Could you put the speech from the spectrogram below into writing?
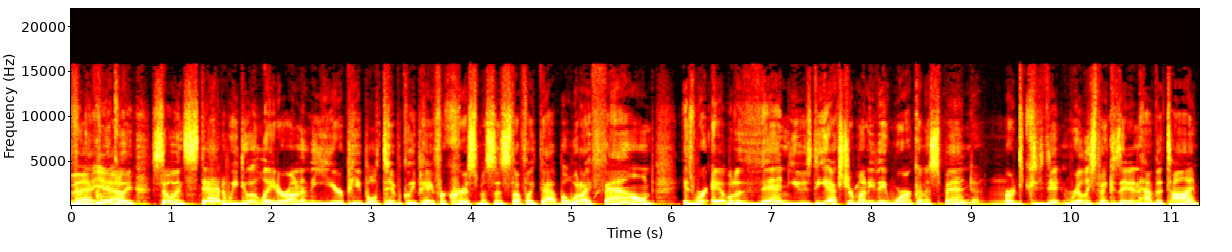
pretty that. Yeah. quickly. So instead, we do it later on in the year. People typically pay for Christmas and stuff like that. But what I found is we're able to then use the extra money they weren't going to spend Mm-hmm. or didn't really spend because they didn't have the time.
